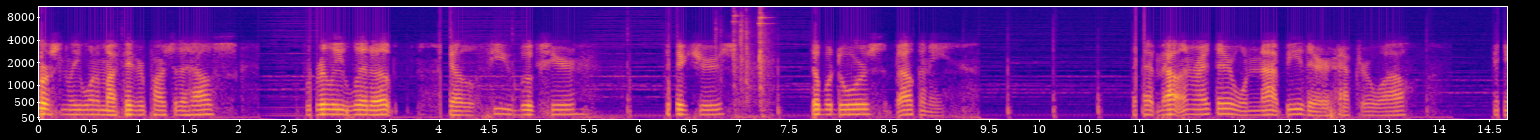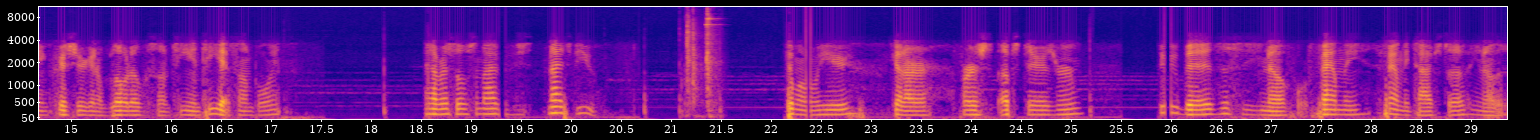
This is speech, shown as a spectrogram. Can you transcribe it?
Personally, one of my favorite parts of the house, really lit up. Got a few books here, pictures, double doors, balcony. That mountain right there will not be there after a while. Me and Chris are gonna blow it up with some TNT at some point. Have ourselves a nice, nice view. Come over here. Got our first upstairs room. Two beds. This is, you know, for family, family type stuff. You know, the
